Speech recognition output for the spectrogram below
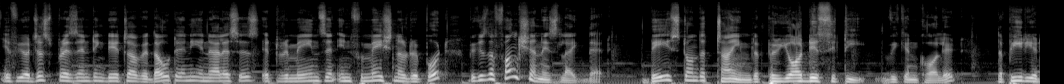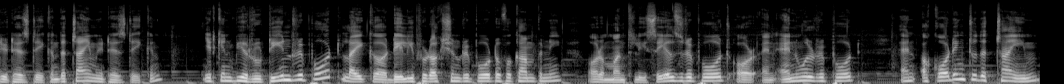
If you are just presenting data without any analysis it remains an informational report because the function is like that. Based on the time the periodicity we can call it the period it has taken the time it has taken it can be a routine report like a daily production report of a company or a monthly sales report or an annual report. And according to the time,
